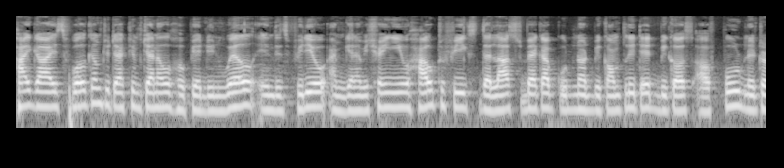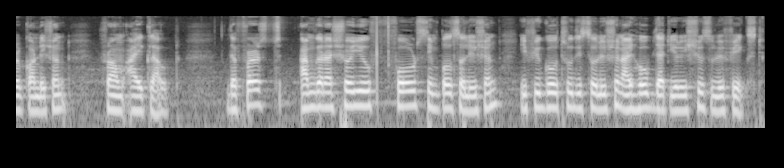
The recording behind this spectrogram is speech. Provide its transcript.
hi guys welcome to Tactim channel. Hope you're doing well. In this video i'm gonna be showing you how to fix the last backup could not be completed because of poor network condition from icloud. The first i'm gonna show you four simple solution. If you go through this solution i hope that your issues will be fixed.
